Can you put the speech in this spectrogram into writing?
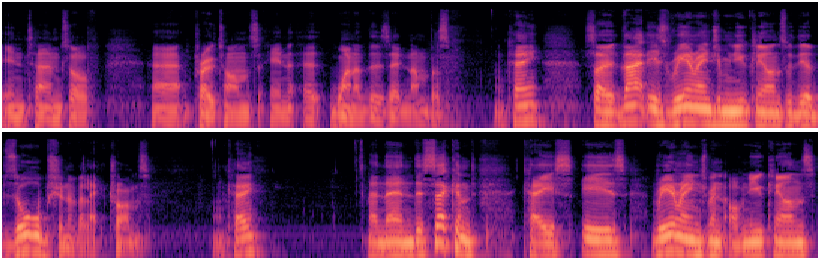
in terms of uh, protons in uh, one of the Z numbers. Okay, so that is rearranging nucleons with the absorption of electrons. Okay, and then the second case is rearrangement of nucleons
